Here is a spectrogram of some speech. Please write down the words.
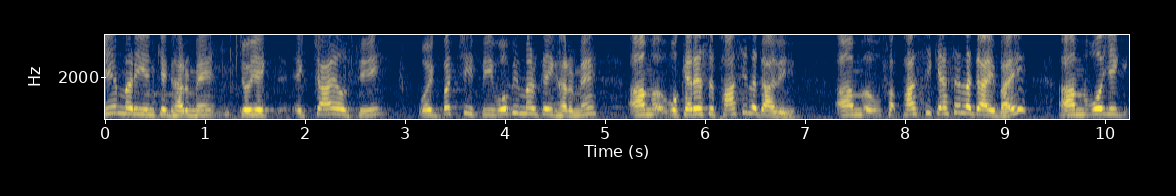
ये मरी इनके घर में जो ये एक चाइल्ड थी वो एक बच्ची थी वो भी मर गई घर में। um, वो कह रहे उसे फांसी लगा दी। फ- फांसी कैसे लगाई भाई? um, वो ये,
